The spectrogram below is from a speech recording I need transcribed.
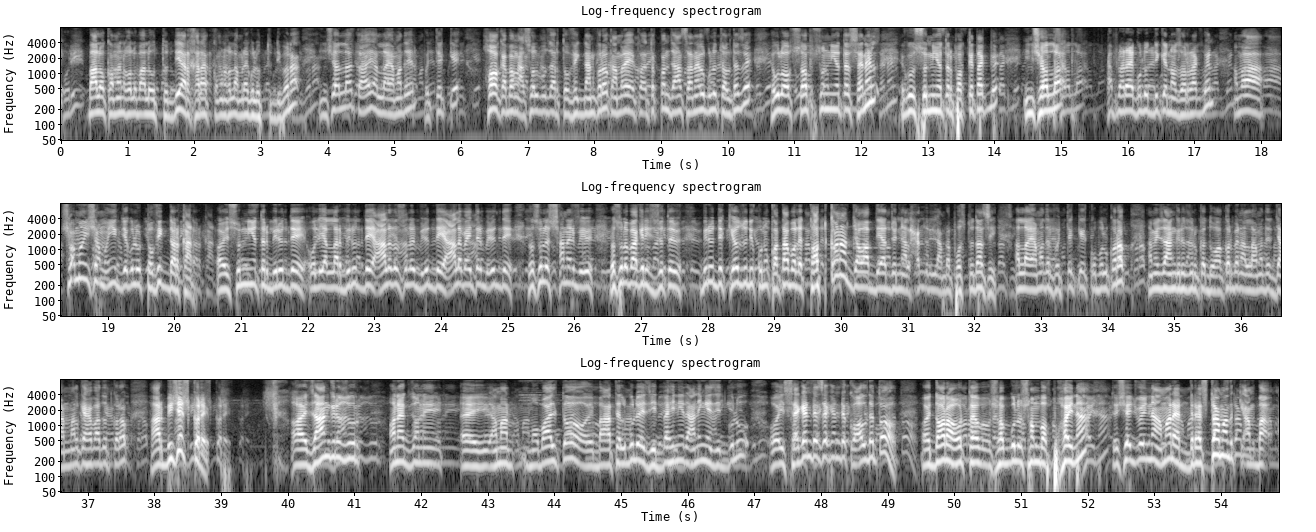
ভালো কমেন্ট হলো, ভালো উত্তর দিই, আর খারাপ কমেন্ট হলে আমরা এগুলো উত্তর দিব না। ইনশাল্লাহ তাই আল্লাহ আমাদের প্রত্যেককে হক এবং আসল বুঝার তৌফিক দান করুক। আমরা এতক্ষণ যা চ্যানেলগুলো চলতেছে, এগুলো সব সুন্নিয়তের চ্যানেল এগুলো সুন্নিয়তের পক্ষে থাকবে। ইনশাল্লাহ আপনারা এগুলোর দিকে নজর রাখবেন। আমরা সময় সাময়িক যেগুলো টপিক দরকার, ওই সুন্নিয়তের বিরুদ্ধে অলি আল্লাহর বিরুদ্ধে, আল রসুলের বিরুদ্ধে, আল বাইতের বিরুদ্ধে, রসুলের শানের রসুল বাগের ইজ্জতের বিরুদ্ধে কেউ যদি কোনো কথা বলে তৎক্ষণাৎ জবাব দেওয়ার জন্য আলহামদুলিল্লাহ আমরা প্রস্তুত আছি। আল্লাহ আমাদের প্রত্যেককে কবুল করক। আমি জাহাঙ্গীর হুজুরকে দোয়া করবেন, আল্লাহ আমাদের জানমালকে হেফাজত করক। আর বিশেষ করে জাহাঙ্গীর হুজুর অনেকজনে এই আমার মোবাইল তো ওই বাতেলগুলো এজিট বাহিনী রানিং এজিটগুলো ওই সেকেন্ডে সেকেন্ডে কল দে তো, ওই ধরা ওটা সবগুলো সম্ভব হয় না। তো সেই জন্য আমার অ্যাড্রেসটা আমাদের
